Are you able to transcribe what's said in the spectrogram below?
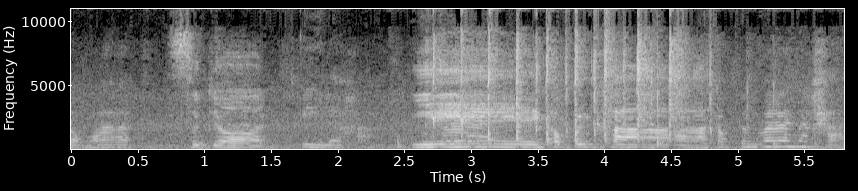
แบบว่าสุดยอด ดีเลยค่ะ ขอบคุณเย้ มากขอบคุณค่ะ ขอบคุณมากนะคะ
